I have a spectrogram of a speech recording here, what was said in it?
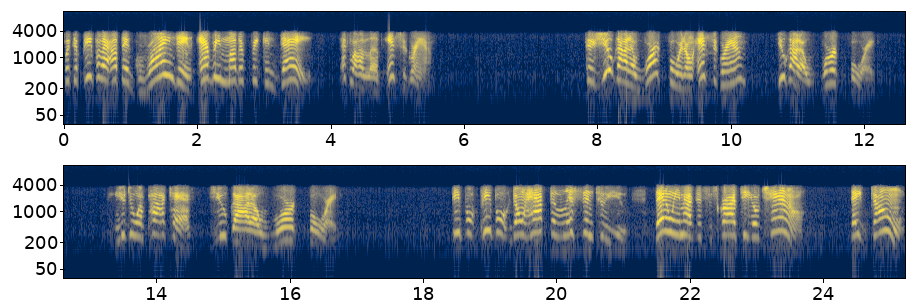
But the people that are out there grinding every mother freaking day. That's why I love Instagram. Because you got to work for it on Instagram. You gotta work for it. You doing podcasts, you gotta work for it. People people don't have to listen to you. They don't even have to subscribe to your channel. They don't.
